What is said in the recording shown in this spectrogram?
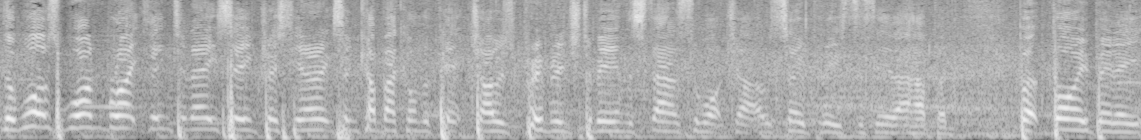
There was one bright thing today, seeing Christian Eriksen come back on the pitch. I was privileged to be in the stands to watch that. I was so pleased to see that happen. But boy, Billy,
